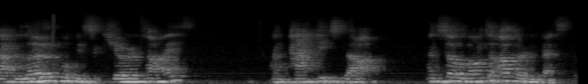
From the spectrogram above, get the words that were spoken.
That loan will be securitized and packaged up and sold on to other investors.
